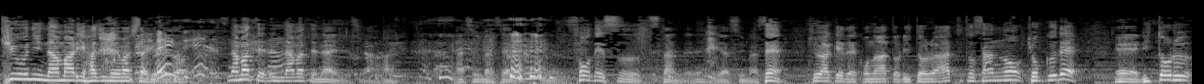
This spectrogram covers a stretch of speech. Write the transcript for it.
急になまり始めましたけれどええ。なまって、なまってないですが、はい。あすいません。う んそうですって言ったんでね。いや、すいません。というわけで、この後、リトルアーティストさんの曲で、えーリトル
